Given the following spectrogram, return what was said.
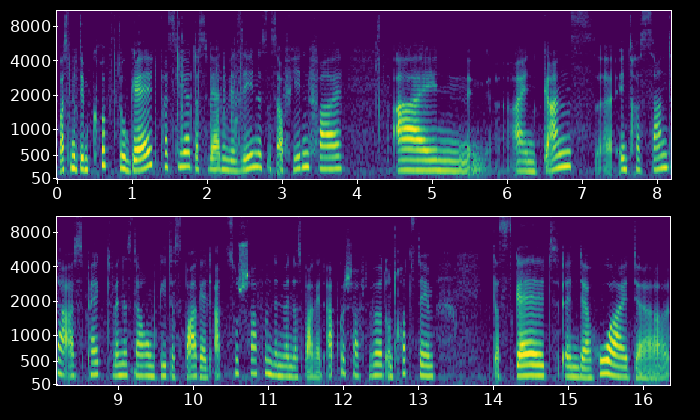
Was mit dem Kryptogeld passiert, das werden wir sehen. Es ist auf jeden Fall ein, ein ganz äh, interessanter Aspekt, wenn es darum geht, das Bargeld abzuschaffen. Denn wenn das Bargeld abgeschafft wird und trotzdem das Geld in der Hoheit der,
